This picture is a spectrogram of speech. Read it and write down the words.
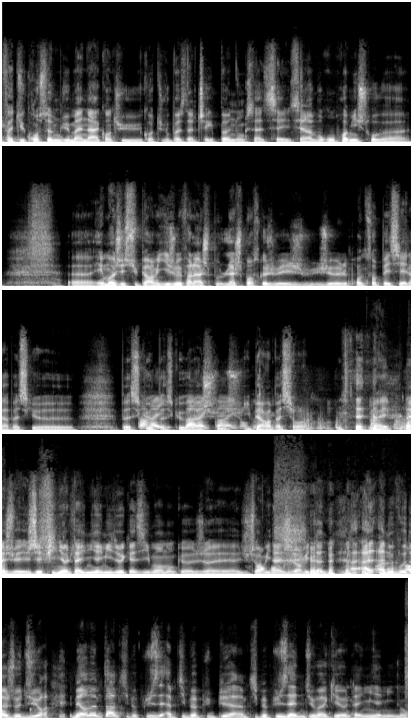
fait tu consommes du mana quand tu quand tu poser un checkpoint donc c'est un bon compromis je trouve euh, euh, et moi j'ai super envie d'y jouer. Enfin là je là je pense que je vais je, vais le prendre sur PC là parce que parce que parce que je, suis, hyper impatient là, j'ai fini Hotline Miami 2 quasiment donc euh, j'ai envie à, nouveau d'un jeu dur mais en même temps un petit peu plus un petit peu plus un petit peu plus zen tu vois que Hotline Miami donc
